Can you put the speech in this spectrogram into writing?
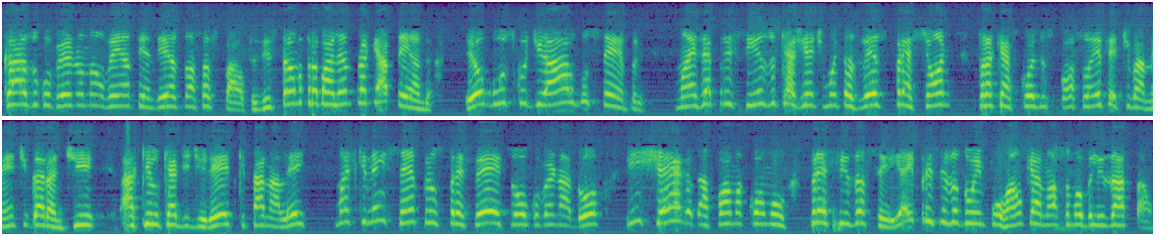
caso o governo não venha atender as nossas pautas. Estamos trabalhando para que atenda. Eu busco diálogo sempre, mas é preciso que a gente muitas vezes pressione para que as coisas possam efetivamente garantir aquilo que é de direito, que está na lei, mas que nem sempre os prefeitos ou o governador enxerga da forma como precisa ser. E aí precisa do empurrão, que é a nossa mobilização.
